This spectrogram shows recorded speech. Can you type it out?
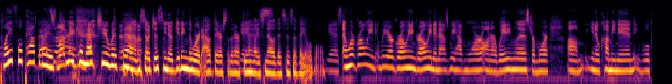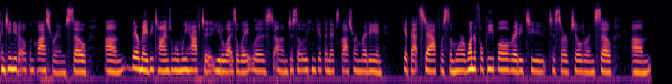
"Playful pathways. Let me connect you with them." so just you know, getting the word out there so that our families know this is available. Yes, and we're growing. We are growing and growing, and as we have more on our waiting list or more, um, you know, coming in, we'll continue to open classrooms. So um, there may be times when we have to utilize a wait list um, just so that we can get the next classroom ready and get that staff with some more wonderful people ready to to serve children. So. Um,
